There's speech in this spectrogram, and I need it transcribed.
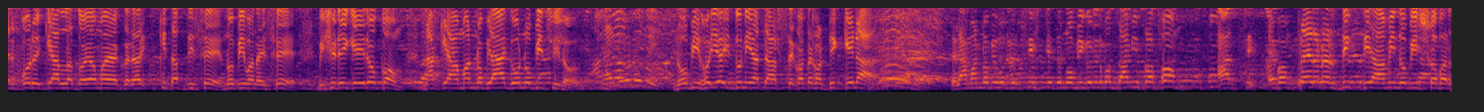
এরপরে কি আল্লাহ দয়া মায়া করে কিতাব দিছে নবী বানাইছে? বিষয়টা কি এরকম নাকি আমার নবী আগেও নবী ছিল? নবী হইয়াই দুনিয়াতে আসছে ঠিক কিনা? তাহলে আমার নবী বলতে সৃষ্টিতে নবীগণের মধ্যে আমি প্রথম আর এবং প্রেরণার দিক দিয়ে আমি নবী সবার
